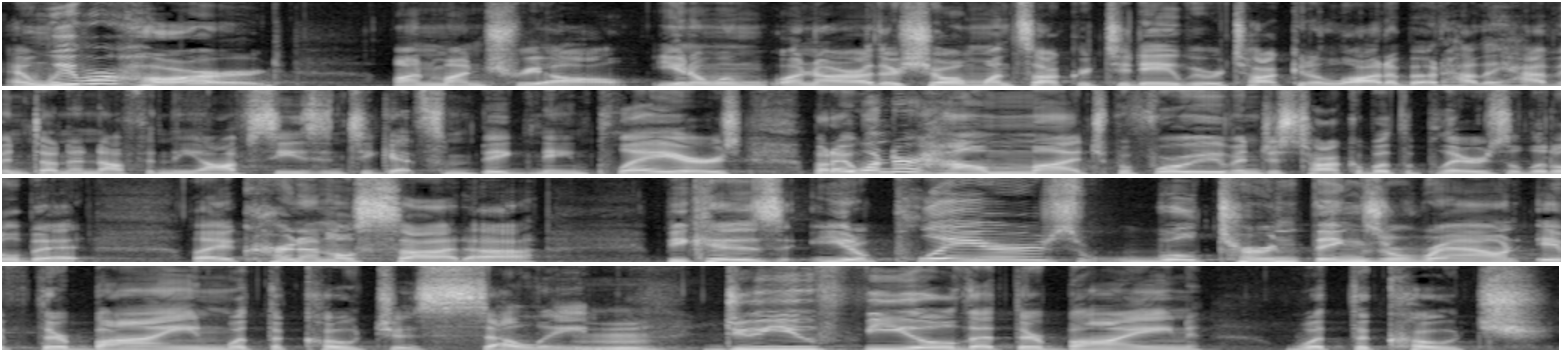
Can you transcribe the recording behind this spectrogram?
And we were hard on Montreal. You know, when, on our other show on One Soccer Today, we were talking a lot about how they haven't done enough in the offseason to get some big name players. But I wonder how much, before we even just talk about the players a little bit, like Hernan Losada, because you know players will turn things around if they're buying what the coach is selling. Mm-hmm. Do you feel that they're buying what the coach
